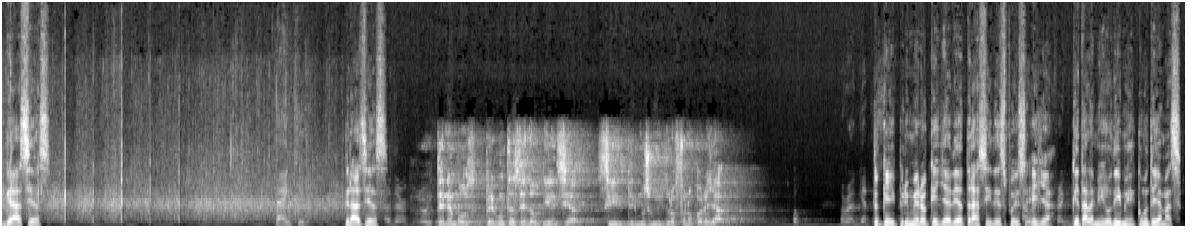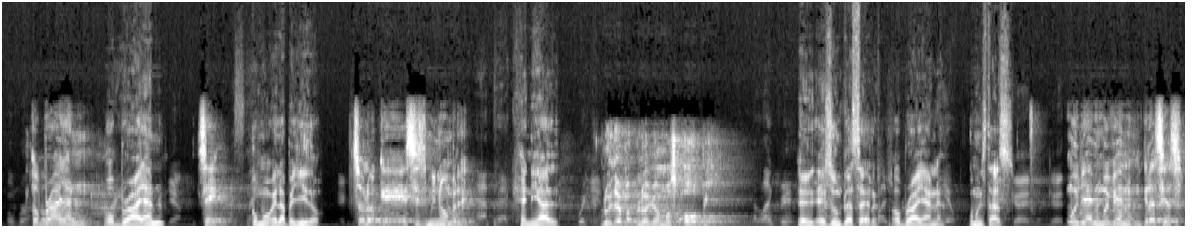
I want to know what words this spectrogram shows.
Gracias. Gracias. Tenemos preguntas de la audiencia. Sí, tenemos un micrófono por allá. Ok, primero aquella de atrás y después ella. ¿Qué tal, amigo? Dime, ¿cómo te llamas? O'Brien. ¿O'Brien? Sí, Como el apellido. solo que ese es mi nombre. Genial. Lo, llama- lo llamamos Obi. Es un placer, O'Brien. ¿Cómo estás? Muy bien, muy bien, gracias.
